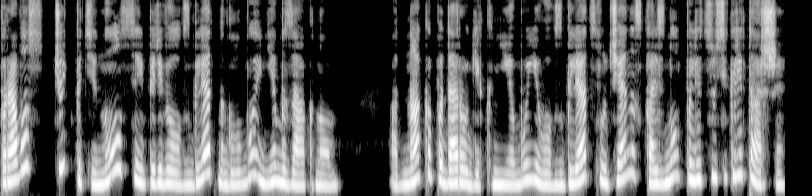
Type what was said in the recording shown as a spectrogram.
паровоз чуть потянулся и перевел взгляд на голубое небо за окном. Однако по дороге к небу его взгляд случайно скользнул по лицу секретарши.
